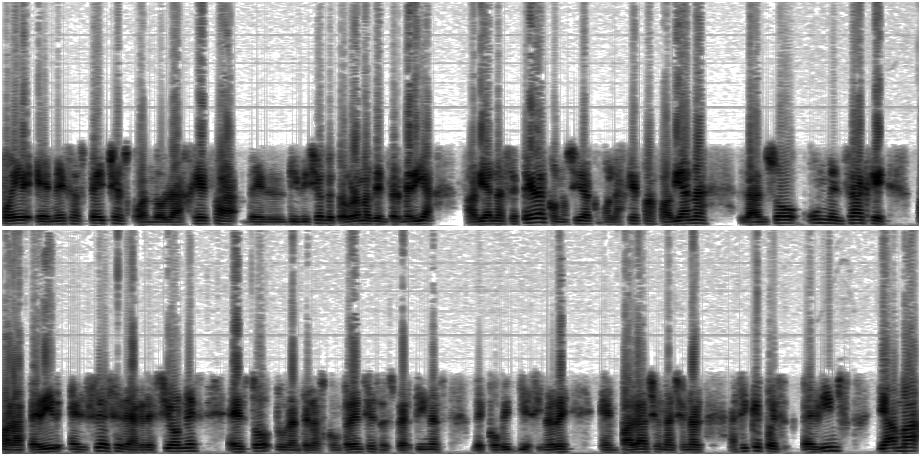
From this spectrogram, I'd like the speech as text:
fue en esas fechas cuando la jefa de División de Programas de Enfermería, Fabiana Cepeda, conocida como la jefa Fabiana, lanzó un mensaje para pedir el cese de agresiones, esto durante las conferencias vespertinas de COVID-19 en Palacio Nacional. Así que pues el IMSS llama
